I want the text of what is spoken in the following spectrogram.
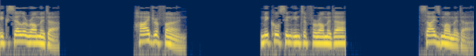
Accelerometer Hydrophone Michelson interferometer. Seismometer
